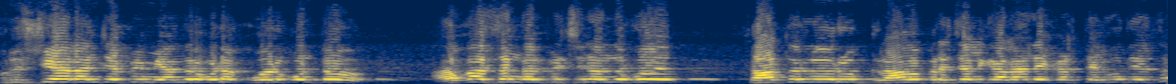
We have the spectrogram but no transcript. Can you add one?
కృషి చేయాలని చెప్పి మీ అందరూ కూడా కోరుకుంటూ అవకాశం కల్పించినందుకు సాతులూరు గ్రామ ప్రజలకి అలానే ఇక్కడ తెలుగుదేశం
